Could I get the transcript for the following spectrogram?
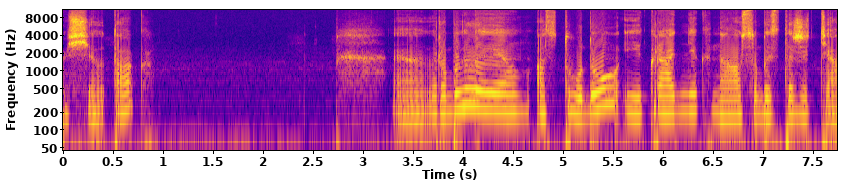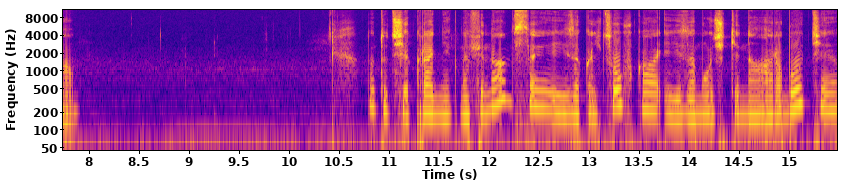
Ось ще отак. Е, Робили астуду і крадник на особисте життя. Ну, тут ще крадник на фінанси, і закальцовка, і замочки на роботі.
